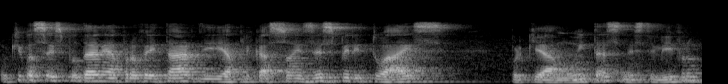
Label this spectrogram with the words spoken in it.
o que vocês puderem aproveitar de aplicações espirituais, porque há muitas neste livro,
